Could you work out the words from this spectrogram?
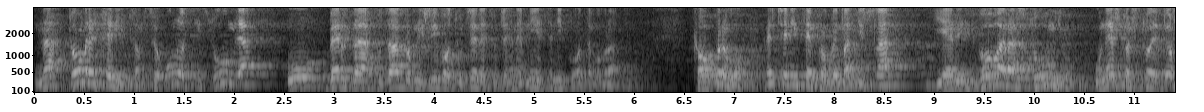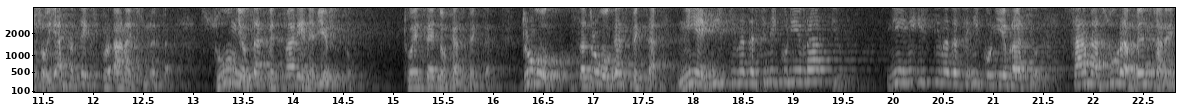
Na tom rečenicom se unosi sumlja u berzah, u zagrobni život, u dženet, u nije se niko tamo vratio. Kao prvo, rečenica je problematična jer izgovara sumnju u nešto što je došao jasan tekst Kur'ana i Sunneta. Sumnja u takve stvari je nevjerstvo. To je sa jednog aspekta. Drugog, sa drugog aspekta, nije istina da se niko nije vratio. Nije ni istina da se niko nije vratio. Sama sura Bekare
